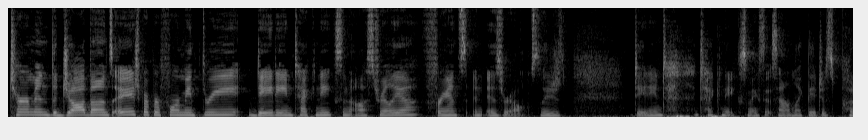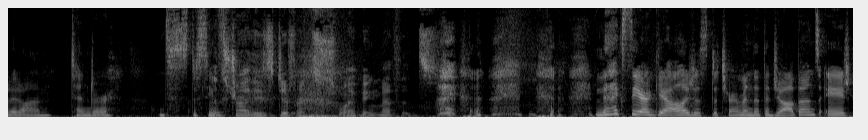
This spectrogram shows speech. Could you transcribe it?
determined the jawbone's age by performing three dating techniques in Australia, France, and Israel. So they just dating t- techniques makes it sound like they just put it on Tinder just to see. Let's try these different swiping methods. Next, the archaeologists determined that the jawbone's age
